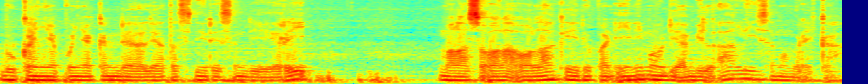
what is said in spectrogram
bukannya punya kendali atas diri sendiri, malah seolah-olah kehidupan ini mau diambil alih sama mereka.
